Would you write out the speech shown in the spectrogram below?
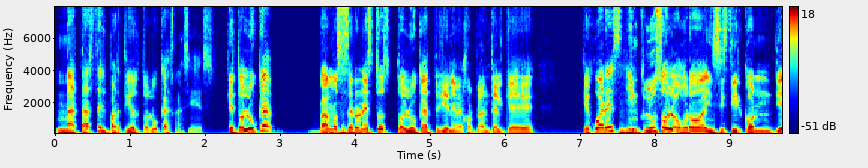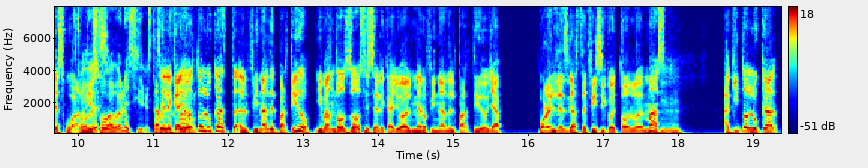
mataste el partido del Toluca. Así es. Que Toluca, vamos a ser honestos, Toluca tiene mejor plantel que, que Juárez. Incluso logró insistir con 10 jugadores. Con 10 jugadores, sí, estaba Se le cayó a Toluca el final del partido. Iban Sí. 2-2 y se le cayó al mero final del partido ya por el desgaste físico y todo lo demás. Aquí Toluca,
